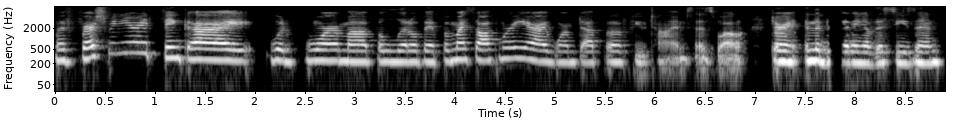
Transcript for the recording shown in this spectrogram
my freshman year, I think I would warm up a little bit, but my sophomore year, I warmed up a few times as well during in the beginning of the season.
